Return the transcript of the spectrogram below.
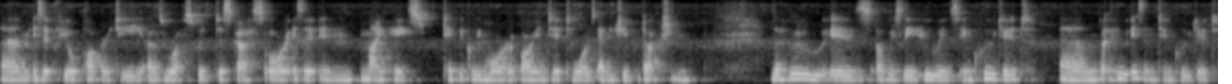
Um, is it fuel poverty, as Ross would discuss, or is it, in my case, typically more oriented towards energy production? The who is obviously who is included, um, but who isn't included,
